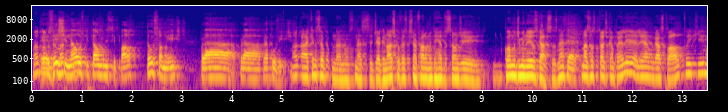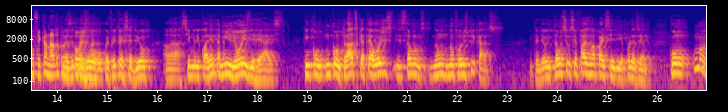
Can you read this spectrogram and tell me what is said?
É, destinar o hospital municipal tão somente para a Covid. Aqui no seu no, nesse diagnóstico, eu vejo que o senhor fala muito em redução de como diminuir os gastos, né? Certo. Mas o hospital de campanha ele, ele, é um gasto alto e que não fica nada para depois. Mas né? o, o, prefeito recebeu acima de 40 milhões de reais em, em contratos que até hoje estão, não, não foram explicados. Entendeu? Então, se você faz uma parceria, por exemplo, com uma,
